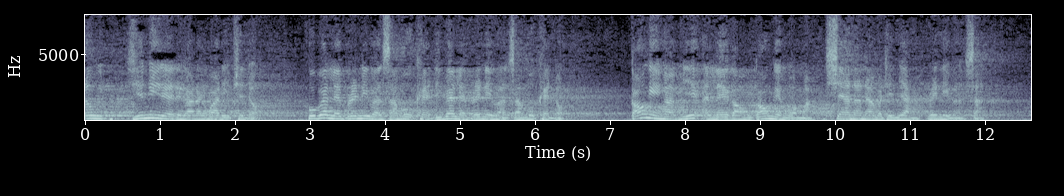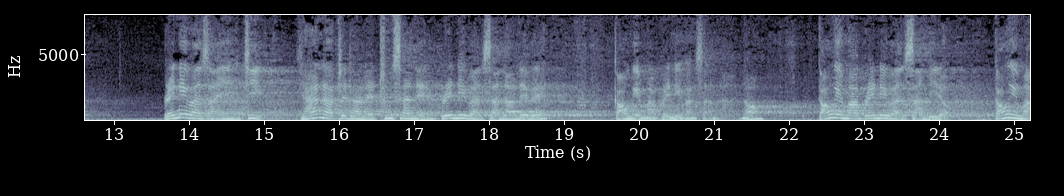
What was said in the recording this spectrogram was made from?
လုံးယဉ်နေတဲ့ဒကာဒကမတွေဖြစ်တော့ဟိုဘက်လည်းပြိဋိဘံဆံမှုခက်ဒီဘက်လည်းပြိဋိဘံဆံမှုခက်တော့ ကောင်းကင်ကမြစ်အလဲကောင်ကောင်းကင်ပေါ်မှာရှင်အနန္ဒမထေရပြိဋိဘံဆံပြိဋိဘံဆံရင်ကြည့်ရဟန္တာဖြစ်တာလဲထူးဆန်းတယ်ပြိဋိဘံဆံတာလည်းပဲကောင်းကင်မှာပြိဋိဘံဆံတာနော်ကောင်းကင်မှာပြိဋိဘံဆံပြီးတော့ကောင်းကင်မှာ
